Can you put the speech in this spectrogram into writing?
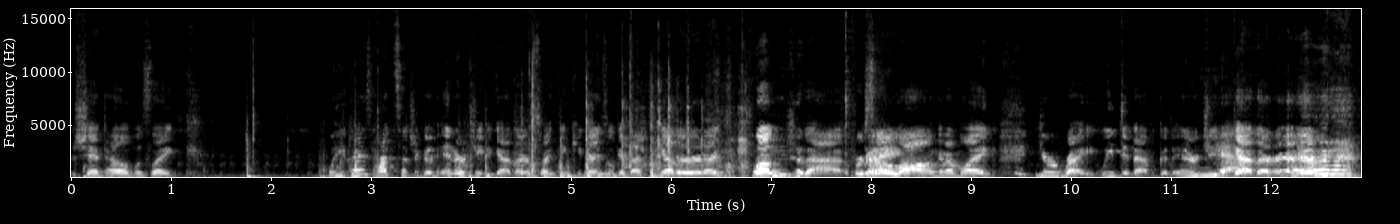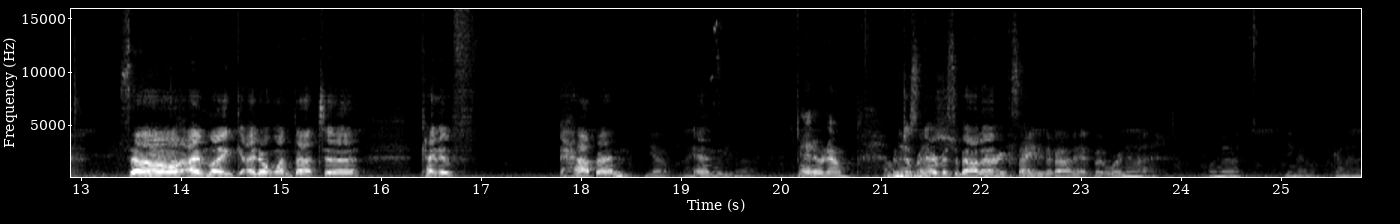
Chantel was like. Well, you guys had such a good energy together, so I think you guys will get back together. And I clung to that for Right. so long, and I'm like, "You're right. We did have good energy Yeah. together." Yeah. so Yeah. I'm like, I don't want that to kind of happen. Yep. I that. I don't know. I'm just nervous about it. we're excited about it, but we're not we're not, you know, gonna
